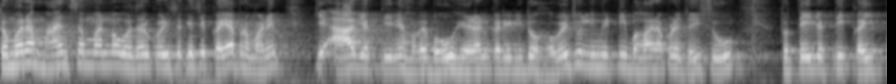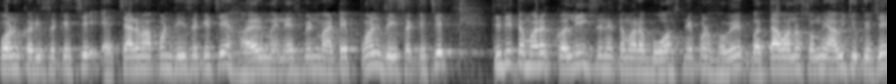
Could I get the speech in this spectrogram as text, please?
તમારા માન સન્માનમાં વધારો કરી શકે છે કયા પ્રમાણે? કે આ વ્યક્તિને હવે બહુ હેરાન કરી દીધો. હવે જો લિમિટની બહાર આપણે જઈશું તો તે વ્યક્તિ કંઈ પણ કરી શકે છે, એચઆરમાં પણ જઈ શકે છે, હાયર મેનેજમેન્ટ માટે પણ જઈ શકે છે. તેથી તમારા કલીગ્સ અને તમારા બોસને પણ હવે બતાવવાનો સમય આવી ચૂક્યો છે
